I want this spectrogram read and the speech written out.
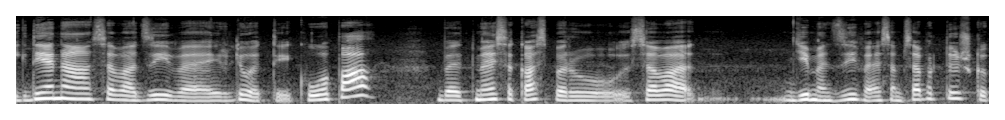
ikdienā savā dzīvē ir ļoti kopā, bet mēs ar Kasparu savā ģimenes dzīvē esam sapratuši, ka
